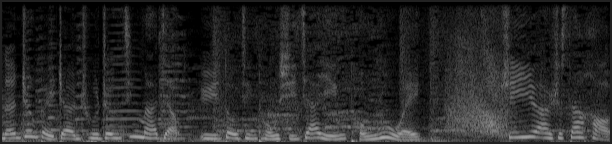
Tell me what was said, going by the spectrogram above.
南征北战出征金马奖，与窦靖童、徐佳莹同入围。十一月二十三号，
